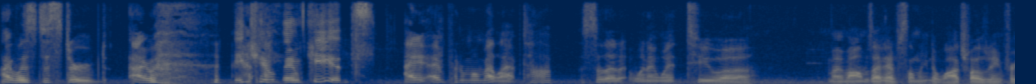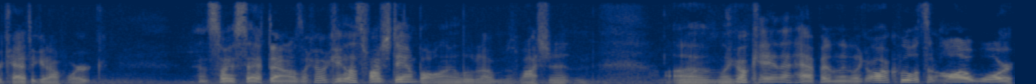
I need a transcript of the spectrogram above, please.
I was disturbed. I, He killed them kids. I, I put them on my laptop so that when I went to uh, my mom's, I'd have something to watch while I was waiting for Kat to get off work. And so I sat down. I was like, okay, let's watch Damn Ball. And I loaded up and was watching it. And I'm like, okay, that happened. And they're like, oh, cool, it's an all out war.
